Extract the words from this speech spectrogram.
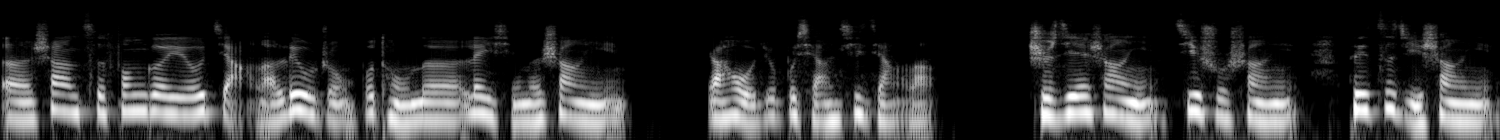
呃，上次峰哥也有讲了六种不同的类型的上瘾。然后我就不详细讲了，直接上瘾、技术上瘾、对自己上瘾、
